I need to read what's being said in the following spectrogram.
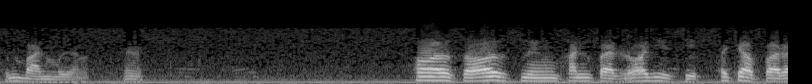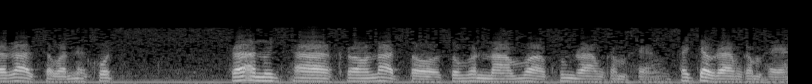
ขุนบานเมืองนะพศ1820พระเจ้าปาราราชสวรรคต พระอนุชาครองราชต่อสมนามว่าคุณรามคำแหง พระเจ้ารามคำแหง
